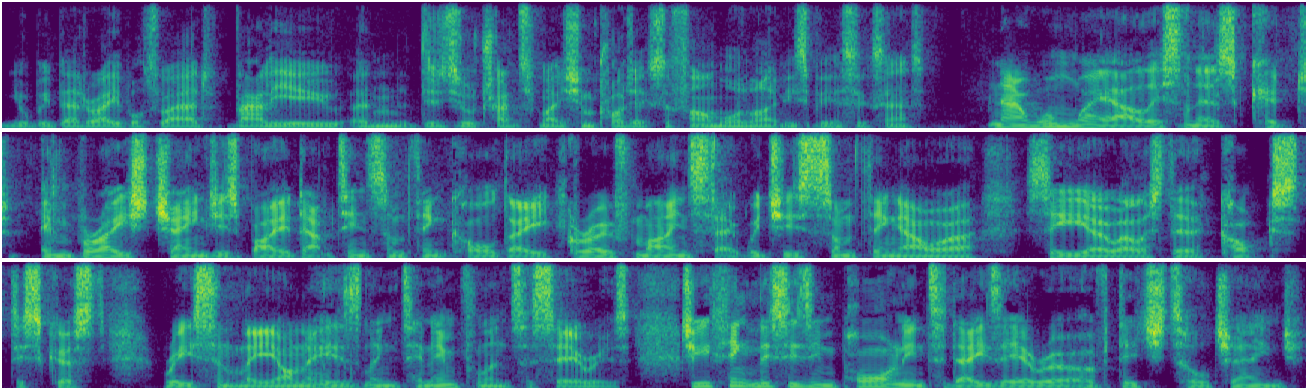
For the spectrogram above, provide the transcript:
you'll be better able to add value, and digital transformation projects are far more likely to be a success. Now, one way our listeners could embrace change is by adapting something called a growth mindset, which is something our CEO, Alistair Cox, discussed recently on his LinkedIn Influencer series. Do you think this is important in today's era of digital change?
